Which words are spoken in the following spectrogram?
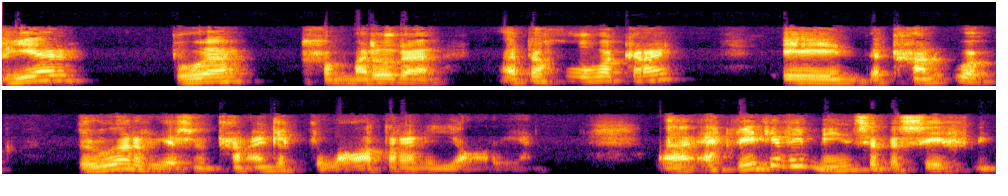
weer bo gemiddelde hittegolwe kry en dit gaan ook droër wees en dit gaan eintlik later in die jaar heen. Uh, ek weet nie of die mense besef nie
